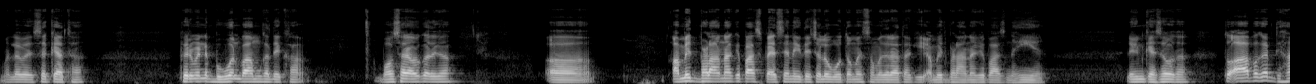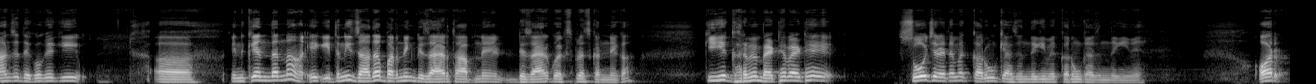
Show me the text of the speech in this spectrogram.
मतलब ऐसा क्या था? फिर मैंने भुवन बाम का देखा। बहुत सारे और का देखा। आ, अमित भड़ाना के पास पैसे नहीं थे। चलो वो तो मैं समझ रहा था कि अमित भड़ाना के पास नहीं है। लेकिन कैसे होता? तो आप अगर ध्यान से देखोगे कि इनके अंदर ना एक इतनी ज़्यादा बर्निंग डिज़ायर था अपने डिज़ायर को एक्सप्रेस करने का कि ये घर में बैठे बैठे सोच रहे थे मैं करूँ क्या ज़िंदगी में करूँ क्या ज़िंदगी में? और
